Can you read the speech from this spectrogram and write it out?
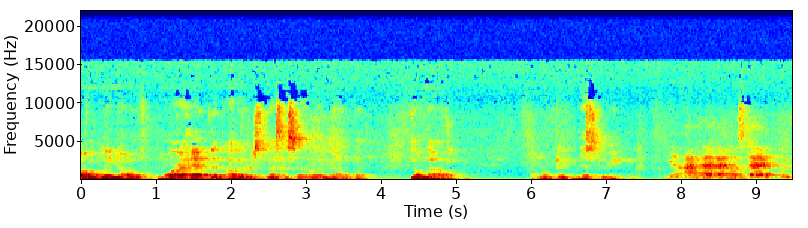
probably know more ahead than others necessarily know, but you'll know. No big mystery. Yeah, I had, I almost died with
